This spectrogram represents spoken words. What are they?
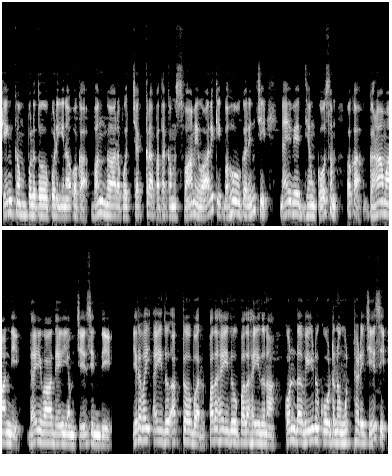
కెంకంపులతో పొడిగిన ఒక బంగారపు చక్ర పథకం స్వామివారికి బహూకరించి నైవేద్యం కోసం ఒక గ్రామాన్ని దైవాధేయం చేసింది. ఇరవై ఐదు అక్టోబర్ పదహైదు పదహైదున కొండవీడు కోటను ముట్టడి చేసి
